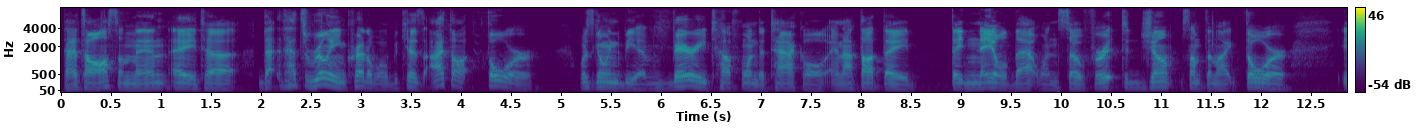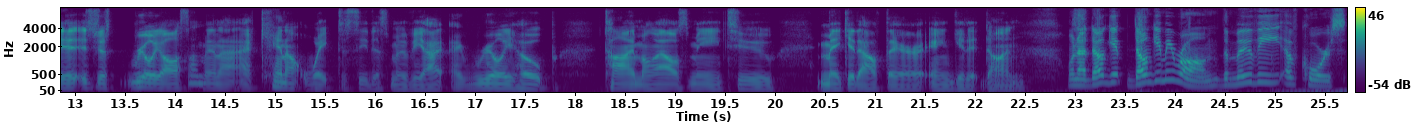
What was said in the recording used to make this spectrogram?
That's awesome, man. Hey, to, that that's really incredible because I thought Thor was going to be a very tough one to tackle, and I thought they they nailed that one. So for it to jump something like Thor, it, it's just really awesome, and I, I cannot wait to see this movie. I, I really hope time allows me to make it out there and get it done. Well, now don't get don't get me wrong. The movie, of course,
